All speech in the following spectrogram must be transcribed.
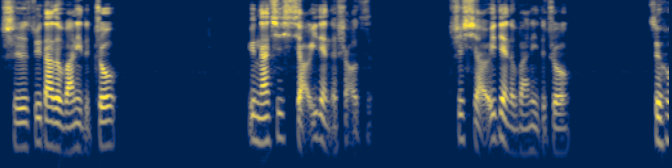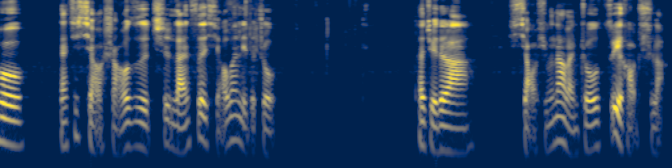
吃最大的碗里的粥；又拿起小一点的勺子，吃小一点的碗里的粥；最后拿起小勺子吃蓝色小碗里的粥。她觉得啊，小熊那碗粥最好吃了。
